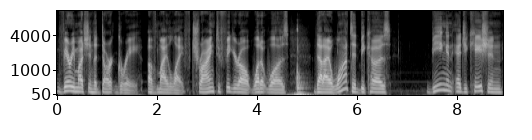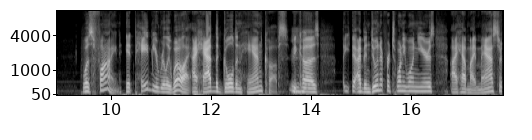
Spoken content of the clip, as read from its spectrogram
very much in the dark gray of my life trying to figure out what it was that I wanted because being in education was fine. It paid me really well. I, I had the golden handcuffs because mm-hmm. I've been doing it for 21 years. I have my master's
